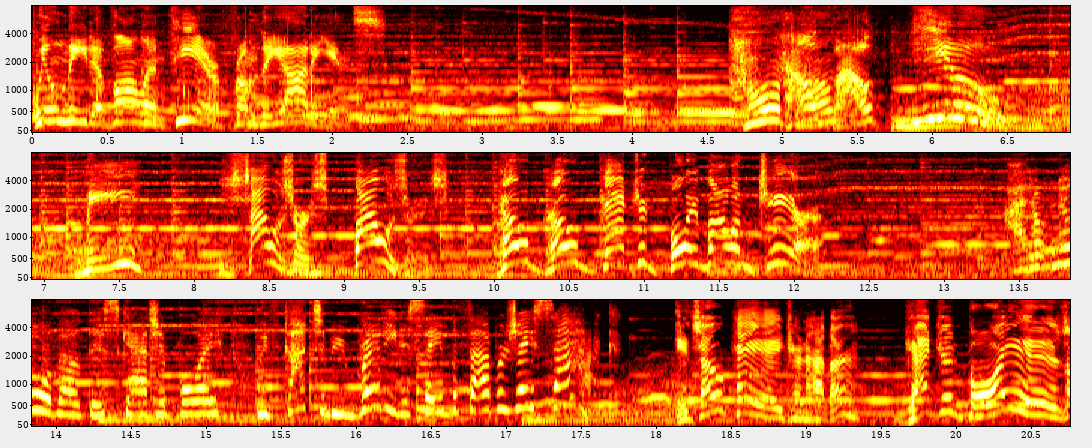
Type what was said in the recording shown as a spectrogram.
we'll need a volunteer from the audience. How about, How about you? Me? Zousers, Bowsers! Go, go, Gadget Boy volunteer! I don't know about this, Gadget Boy. We've got to be ready to save the Fabergé sack. It's okay, Agent Heather. Gadget Boy is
